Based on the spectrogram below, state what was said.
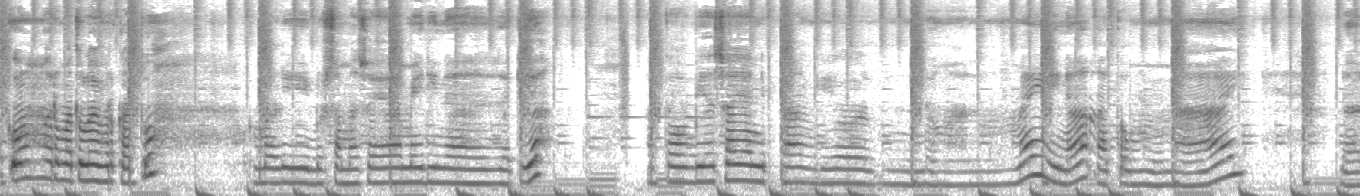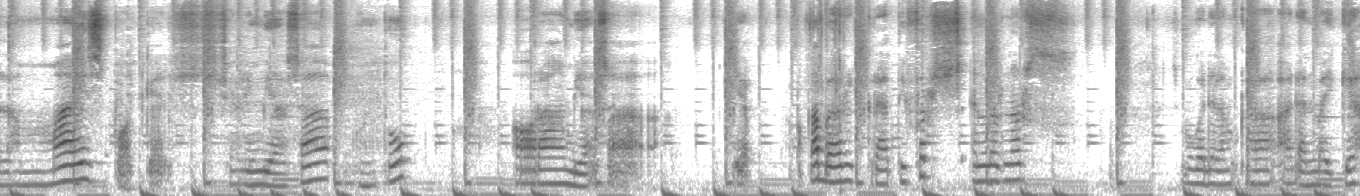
Assalamualaikum warahmatullahi wabarakatuh. Kembali bersama saya Medina Zakia. Atau biasa yang dipanggil dengan Medina atau Mai Dalam Mai's Podcast. Sharing biasa untuk orang biasa. Yap, apa kabar? Creativers and learners. Semoga dalam keadaan baik ya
